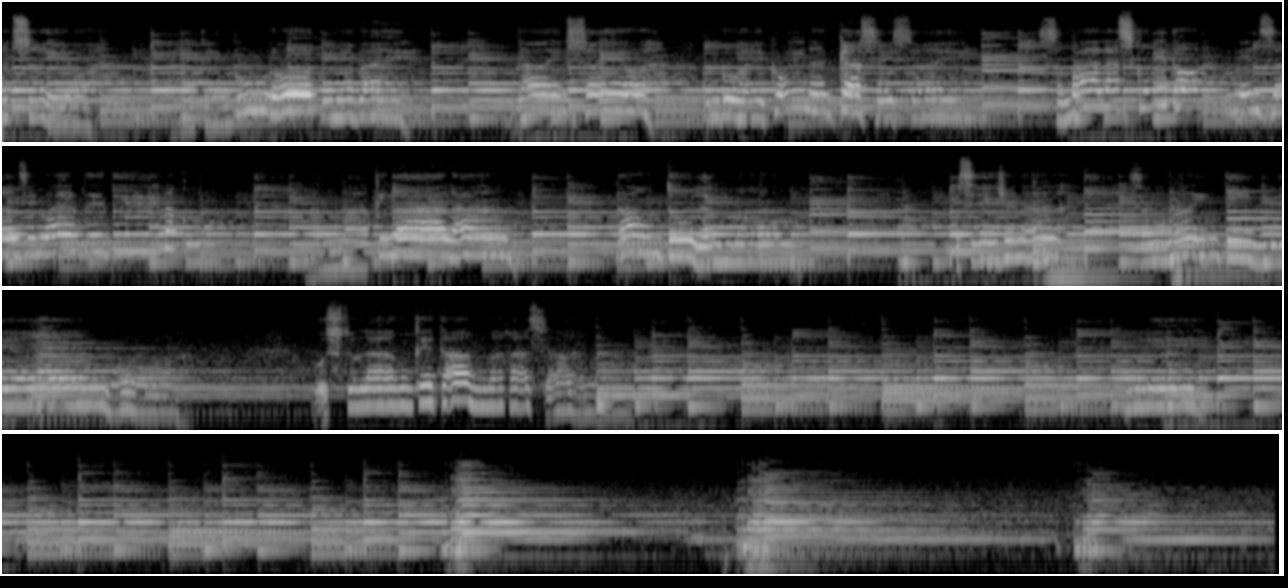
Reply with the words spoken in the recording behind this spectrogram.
at sa Aking gurot ngabay Dahil sa iyo Ang buhay ko'y nagkasaysay. Sa malas kong ito Minsan sinuwerte din ako. Nang makilalang Taong tulad mo. Pasensya na. Gusto lang kitang makasama. Muli. Thank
